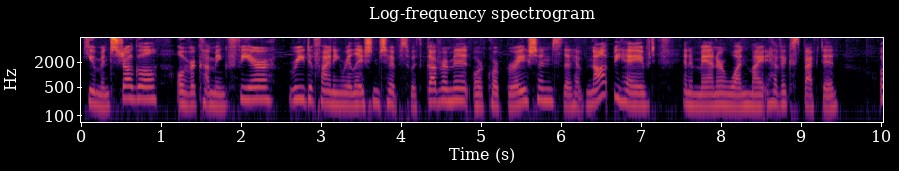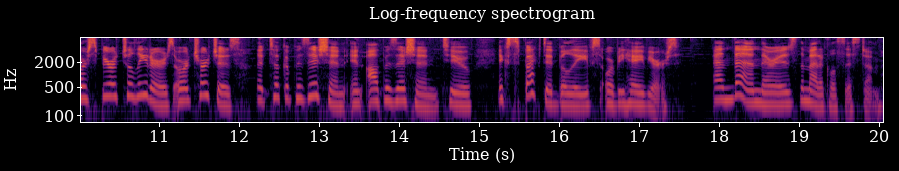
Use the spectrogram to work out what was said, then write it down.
human struggle, overcoming fear, redefining relationships with government or corporations that have not behaved in a manner one might have expected, or spiritual leaders or churches that took a position in opposition to expected beliefs or behaviors. And then there is the medical system.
